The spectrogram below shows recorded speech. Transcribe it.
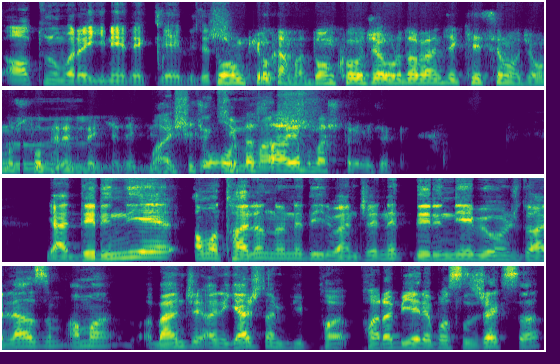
6 numarayı yine yedekleyebilir. Donk yok ama. Donk hoca orada bence kesin hoca. Onu stopere Ee, direkt yedekleyecek. başka Hiç kim orta var? sahaya bulaştırmayacak. Ya derinliğe ama Taylan'ın önüne değil bence. Net derinliğe bir oyuncu daha lazım ama bence hani gerçekten bir pa- para bir yere basılacaksa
